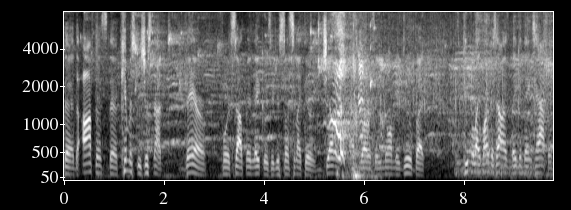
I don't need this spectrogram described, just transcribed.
the, the offense, the chemistry is just not there for South Bay Lakers. They just don't seem like they're gelling as well as they normally do. But people like Marcus Allen making things happen.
